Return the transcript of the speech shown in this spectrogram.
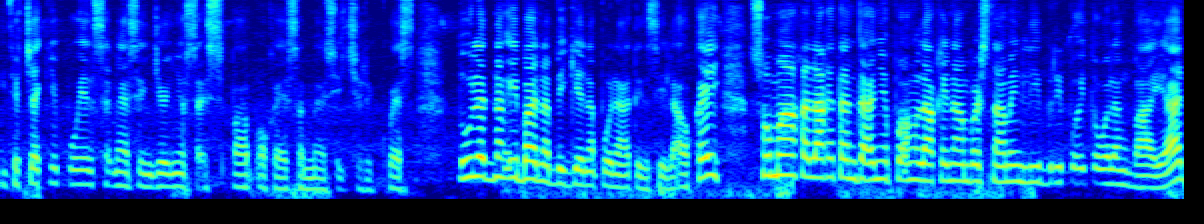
I-check niyo po yan sa messenger niyo sa spam o kaya sa message request. Tulad ng iba, nabigyan na po natin sila. Okay? So mga kalaki, tandaan niyo po ang lucky numbers namin. Libre po ito, walang bayad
